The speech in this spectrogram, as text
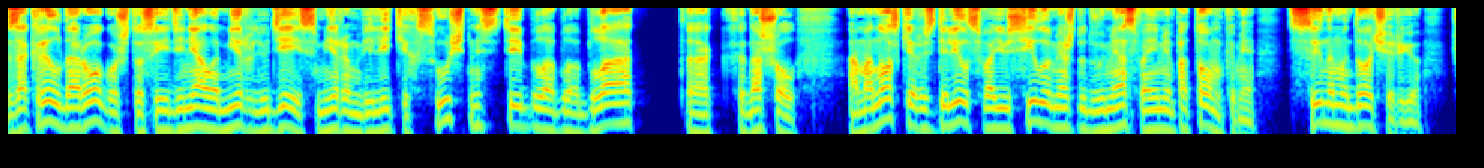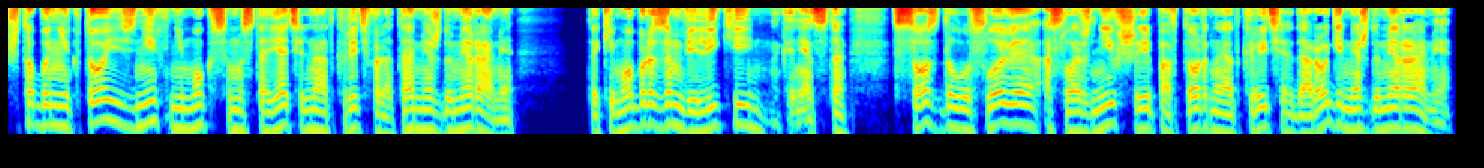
закрыл дорогу, что соединяла мир людей с миром великих сущностей, бла-бла-бла, так, нашел. Амоноски разделил свою силу между двумя своими потомками, сыном и дочерью, чтобы никто из них не мог самостоятельно открыть врата между мирами. Таким образом, Великий, наконец-то, создал условия, осложнившие повторное открытие дороги между мирами.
